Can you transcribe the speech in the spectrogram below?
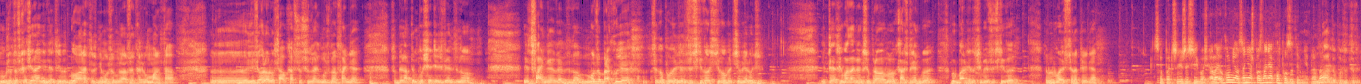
może troszkę zieleni więcej by było, ale też nie możemy narzekać, bo Malta, e, jezioro Rusałka, Szyszynek, można fajnie sobie latem posiedzieć, więc no jest fajnie, więc no, może brakuje, czego powiedzieć, życzliwości wobec siebie ludzi. I to jest chyba największy problem, bo każdy jakby był bardziej do siebie życzliwy, to by było jeszcze lepiej, nie? Super, czyli życzliwość, ale ogólnie oceniasz poznaniaków pozytywnie, prawda? Bardzo pozytywnie.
